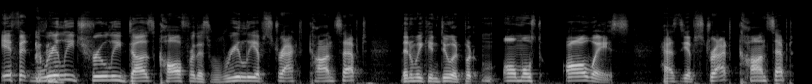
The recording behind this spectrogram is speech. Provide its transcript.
if it really truly does call for this really abstract concept, then we can do it. But almost always has the abstract concept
